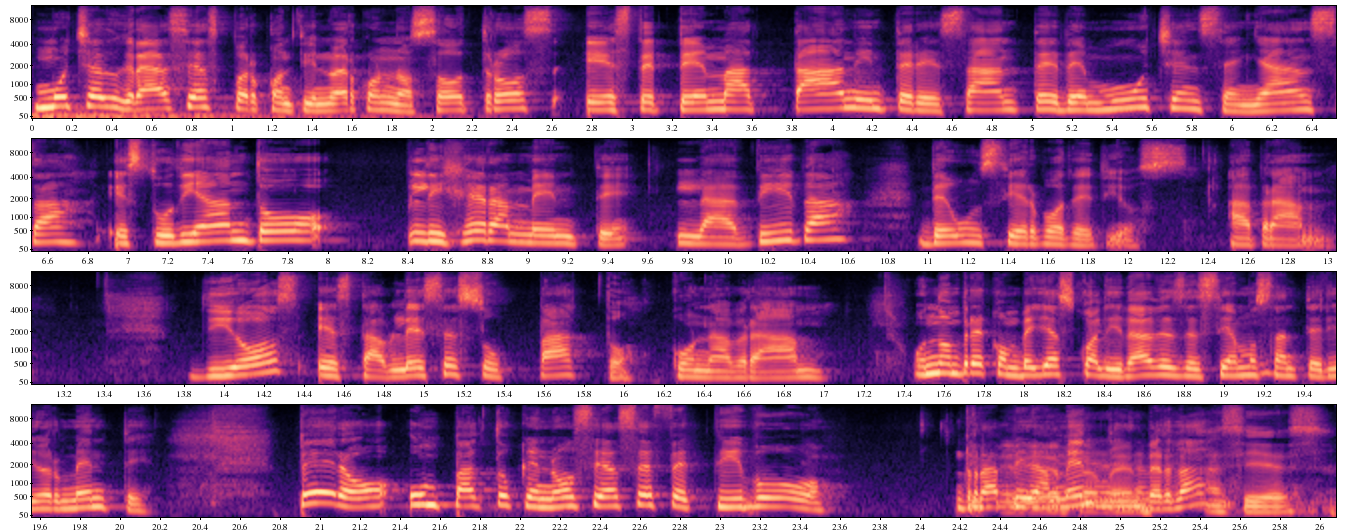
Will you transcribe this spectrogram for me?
Muchas gracias por continuar con nosotros este tema tan interesante de mucha enseñanza, estudiando ligeramente la vida de un siervo de Dios, Abraham. Dios establece su pacto con Abraham, un hombre con bellas cualidades, decíamos anteriormente, pero un pacto que no se hace efectivo rápidamente. ¿verdad? Así es.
